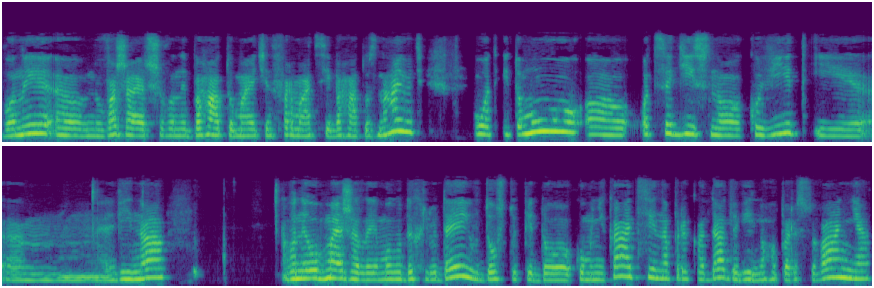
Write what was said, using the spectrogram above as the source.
вони ну, вважають, що вони багато мають інформації, багато знають. От, і тому оце дійсно ковід і ем, війна Вони обмежили молодих людей в доступі до комунікації, наприклад, да, до вільного пересування.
